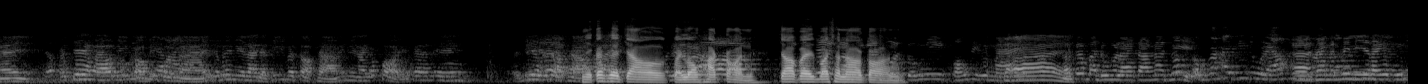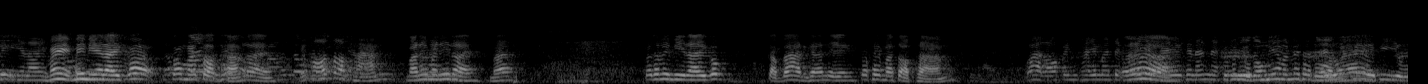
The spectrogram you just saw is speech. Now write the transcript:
ไงเขาแจ้งมาว่ามีของมีกฎหมายจะไม่มีอะไรเดี๋ยวพี่ไปสอบถามไม่มีอะไรก็ปล่อยแค่นั้นเองแต่พี่ไปสอบถามนี่ก็คือจะเอาไปโรงพักก่อน จะเอาไปบชนก่อนตรงนี้ของผิดกฎหมายใช่ แล้วก็มาดูแลตามหน้าที่ผมก็ให้พี่ดูแล้วเออถ้ามันไม่มีอะไรก็คือไม่มีอะไรไม่ไม่มีอะไรก็ก็มาสอบถามหน่อย เดี๋ยวขอสอบถาม มานี่มานี่หน่อยมา ก็ถ้าไม่มีอะไรก็กลับบ้านแค่นั้นเอง ก็แค่มาสอบถาม ว่าเราเป็นใครมาจากเอไหนอยังไงแค่นั้นนะคือมันอยู่ตรงเนี้ยมันไม่สะดวกรู้ไงชื่อที่อยู่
